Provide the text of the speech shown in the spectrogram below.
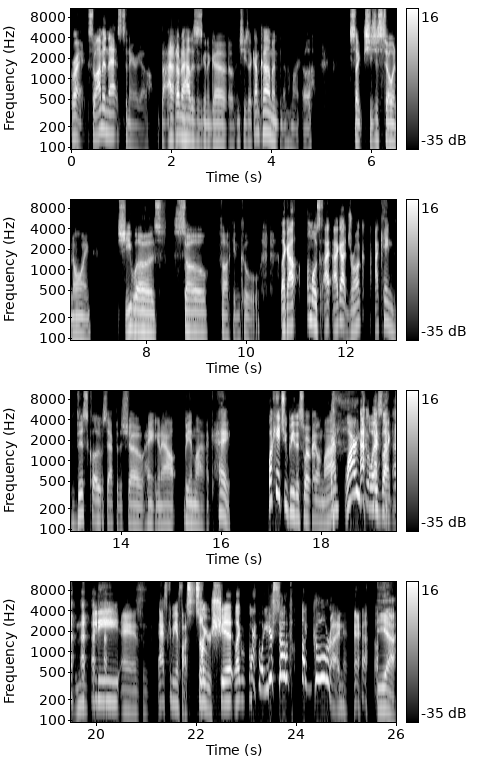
right. So I'm in that scenario, but I don't know how this is gonna go. And she's like, "I'm coming," and I'm like, "Ugh." It's like she's just so annoying. She was so fucking cool. Like I almost I, I got drunk. I came this close after the show, hanging out, being like, "Hey, why can't you be this way online? Why are you always like needy and asking me if I saw your shit? Like, well, you're so fucking cool right now." yeah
